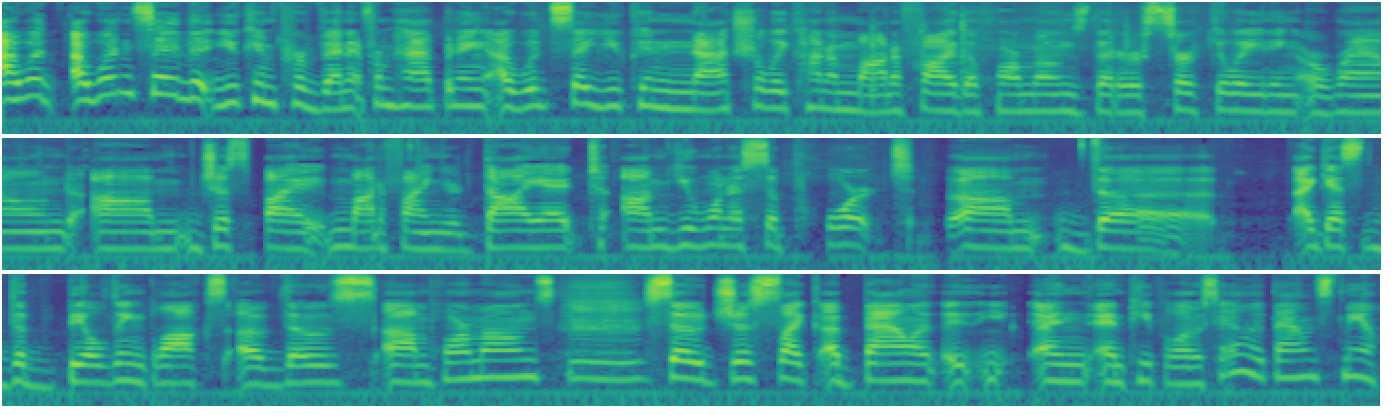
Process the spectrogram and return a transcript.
I would I wouldn't say that you can prevent it from happening. I would say you can naturally kind of modify the hormones that are circulating around um, just by modifying your diet. Um, you want to support um, the I guess the building blocks of those um, hormones. So just like a balance, and and people always say, "Oh, a balanced meal,"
